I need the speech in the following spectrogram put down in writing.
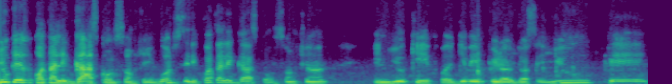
UK quarterly gas consumption. If you want to see the quarterly gas consumption in UK for a given period, just say UK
